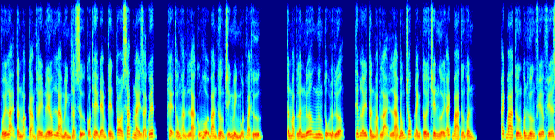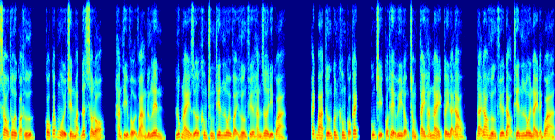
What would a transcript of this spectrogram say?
Với lại tần mặc cảm thấy nếu là mình thật sự có thể đem tên to xác này giải quyết, hệ thống hẳn là cũng hội ban thưởng chính mình một vài thứ. Tần mặc lần nữa ngưng tụ lực lượng, tiếp lấy tần mặc lại là bỗng chốc đánh tới trên người ách ba tướng quân ách ba tướng quân hướng phía phía sau thôi quá khứ, co quắp ngồi trên mặt đất sau đó, hắn thì vội vàng đứng lên, lúc này giữa không trung thiên lôi vậy hướng phía hắn rơi đi qua. Ách ba tướng quân không có cách, cũng chỉ có thể huy động trong tay hắn này cây đại đao đại đao hướng phía đạo thiên lôi này đánh qua,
